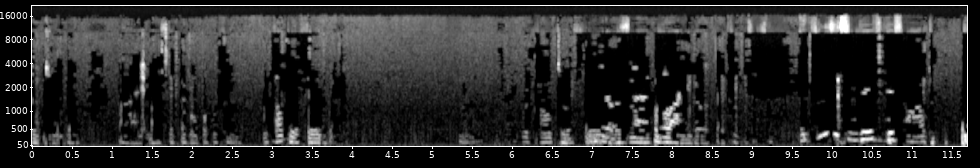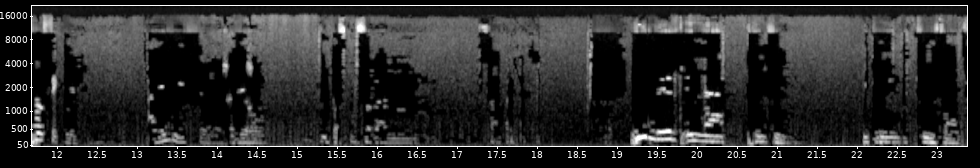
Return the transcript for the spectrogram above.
neupřímete jednou z těchto dvou pokusů. We're called to a third one. We're called to a third one. Jsme povoláni do třetí. And Jesus lived this out perfectly. A Ježíš žil tímto způsobem He lived in that tension between two sides.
